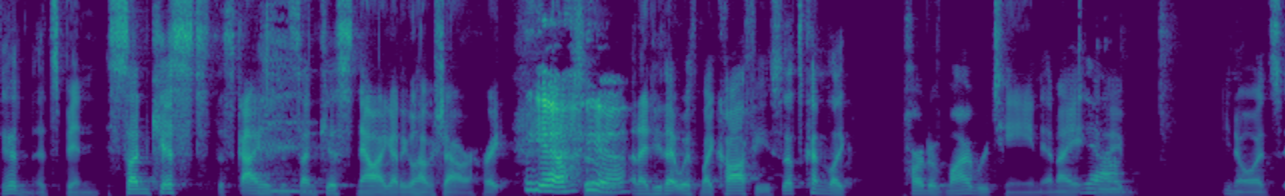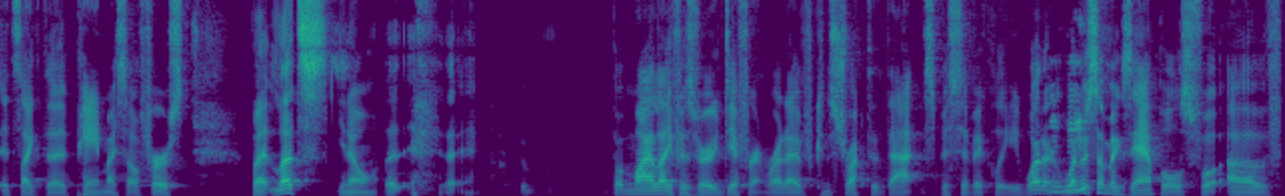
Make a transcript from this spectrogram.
good. It's been sun kissed. The sky has been sun kissed. Now I got to go have a shower, right? Yeah, so, yeah. And I do that with my coffee, so that's kind of like part of my routine. And I yeah. and I you know, it's it's like the paying myself first. But let's, you know, but my life is very different, right? I've constructed that specifically. What are, mm-hmm. what are some examples for, of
